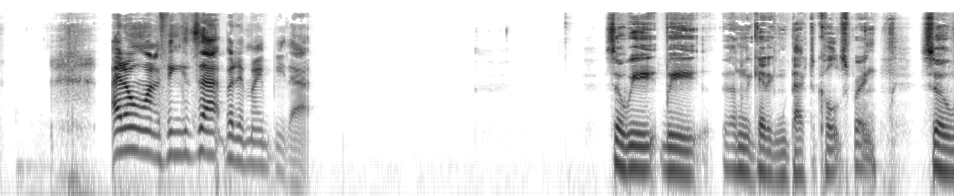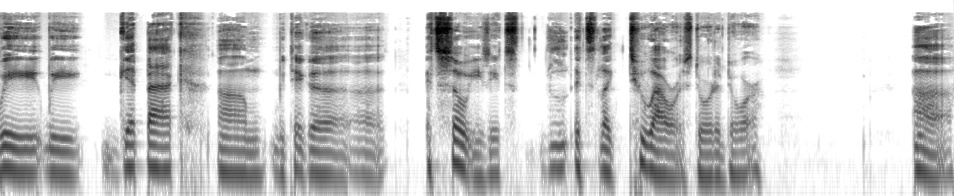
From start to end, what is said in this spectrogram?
I don't want to think it's that, but it might be that. So we we I'm getting back to Cold Spring. So we we get back. Um, we take a, a. It's so easy. It's it's like two hours door to door. Uh,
